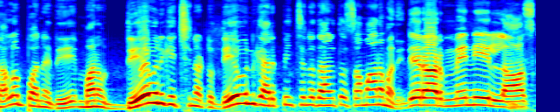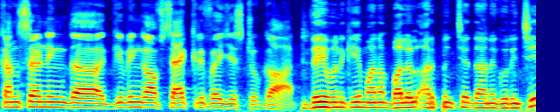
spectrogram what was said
తలంపు అనేది మనం దేవునికి ఇచ్చినట్టు దేవునికి అర్పించిన దానితో సమానం అది There are many laws concerning the giving of sacrifices to God. దేవునికి మనం బలులు అర్పించే దాని గురించి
